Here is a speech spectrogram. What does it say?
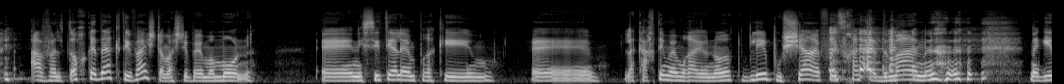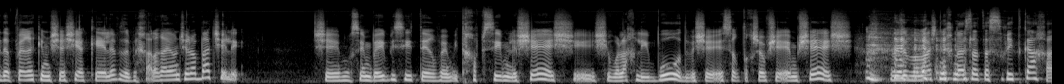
אבל תוך כדי הכתיבה השתמשתי בהם המון. אה, ניסיתי עליהם פרקים, לקחתי מהם רעיונות בלי בושה, איפה יצחק קדמן. נגיד הפרק עם ששי הכלב, זה בכלל רעיון של הבת שלי. שהם עושים בייביסיטר והם מתחפשים לשש, שהוא הלך לאיבוד, ושעשר תחשוב שהם שש, וזה ממש נכנס לתסריט ככה.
